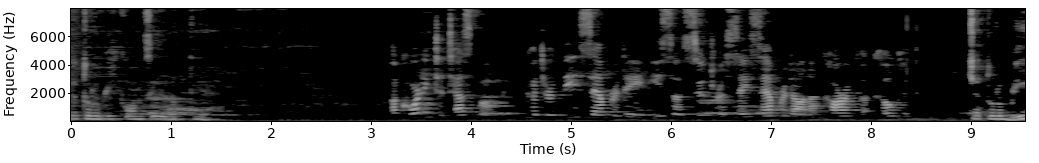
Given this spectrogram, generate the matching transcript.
चतुर्भी कौन सी विभक्ति है According to textbook, Katurthi Sampradane Isa Sutra Se Sampradana Karaka Kokat. चतुर्भी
